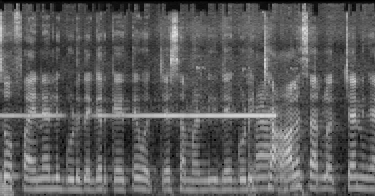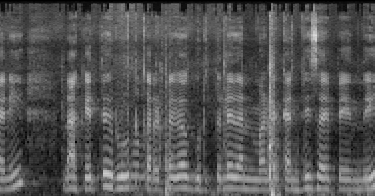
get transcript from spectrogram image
సో ఫైనల్లీ గుడి దగ్గరికి అయితే వచ్చేసామండి. ఇదే గుడి చాలా సార్లు వచ్చాను కానీ నాకైతే రూట్ కరెక్ట్గా గుర్తులేదన్నమాట. కన్ఫ్యూజ్ అయిపోయింది.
